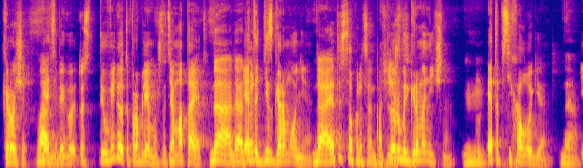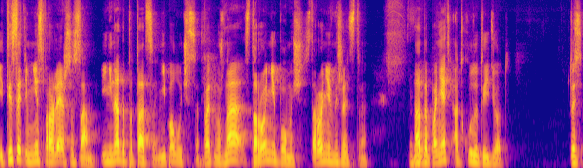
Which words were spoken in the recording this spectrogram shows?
Короче, Ладно. я тебе говорю, то есть ты увидел эту проблему, что тебя мотает. Да, да. Это тоже- дисгармония. Да, это сто процентов А ты должен быть гармоничным. Мгм. Это психология. Да. И ты с этим не справляешься сам. И не надо пытаться, не получится. Поэтому нужна сторонняя помощь, стороннее вмешательство. Окей. Надо понять, откуда это идет. То есть,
